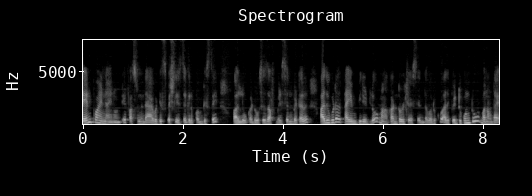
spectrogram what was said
టెన్ పాయింట్ నైన్ ఉంటే ఫస్ట్ నేను డయాబెటిక్ స్పెషలిస్ట్ దగ్గర పంపిస్తే వాళ్ళు ఒక డోసెస్ ఆఫ్ మెడిసిన్ బెటర్ అది కూడా టైం పీరియడ్లో మనం కంట్రోల్ చేసేంత వరకు అది పెట్టుకుంటూ మనం డై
